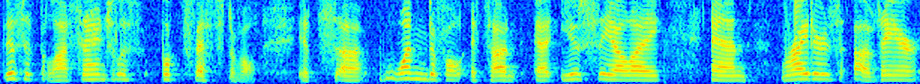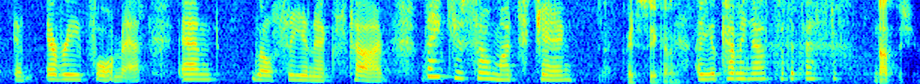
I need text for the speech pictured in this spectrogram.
visit the Los Angeles Book Festival. It's uh, wonderful. It's on at UCLA, and writers are there in every format. And we'll see you next time. Thank you so much, Chang. Great to see you, Connie. Are you coming out for the festival? Not this year.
